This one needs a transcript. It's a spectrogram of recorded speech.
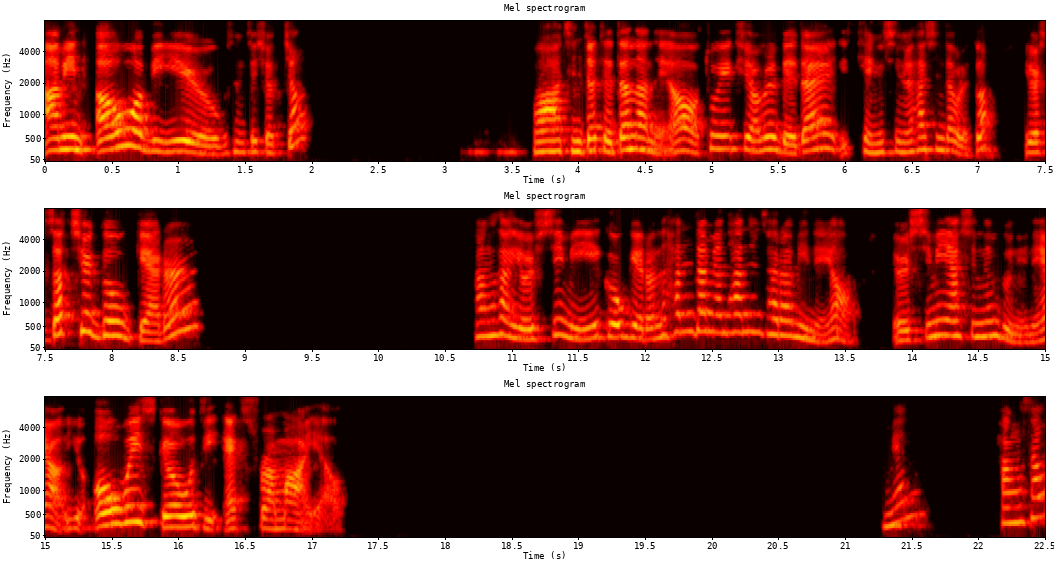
I'm in awe of you. 무슨 뜻이었죠? 와, 진짜 대단하네요. 토익 시험을 매달 갱신을 하신다고 그랬죠? You're such a go-getter. 항상 열심히 go-getter는 한다면 하는 사람이네요. 열심히 하시는 분이네요. You always go the extra mile. 그러면 항상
